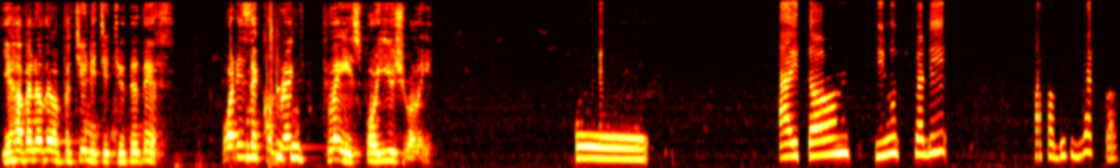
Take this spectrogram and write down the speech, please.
you have another opportunity to do this. What is the correct place for usually? Uh, I don't usually have a big breakfast.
